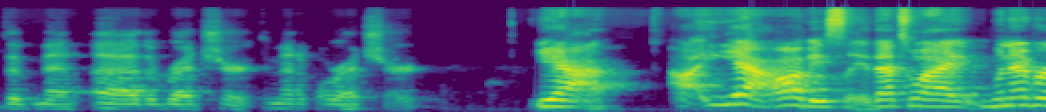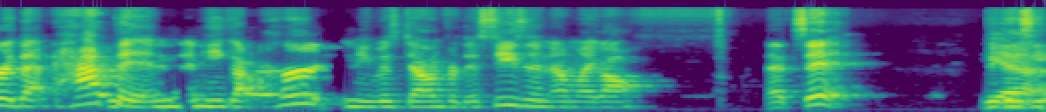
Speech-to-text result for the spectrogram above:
the med, uh, the red shirt, the medical red shirt. Yeah, uh, yeah, obviously. That's why whenever that happened and he got hurt and he was down for the season, I'm like, oh, that's it. Because yeah.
